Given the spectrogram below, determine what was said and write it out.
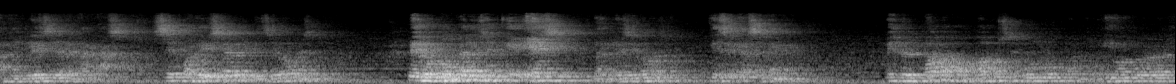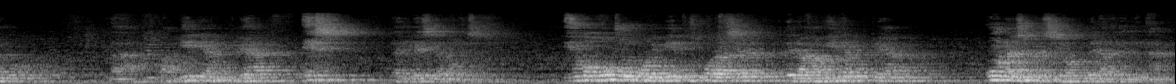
a la iglesia de la casa, se parece a la iglesia doméstica, pero nunca dice que es la iglesia que se asemeja. Pero el Papa Juan Pablo II, cuando vino a Puebla, dijo, la familia nuclear es la iglesia doméstica. Y hubo muchos movimientos por hacer de la familia nuclear una expresión de la Trinidad.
